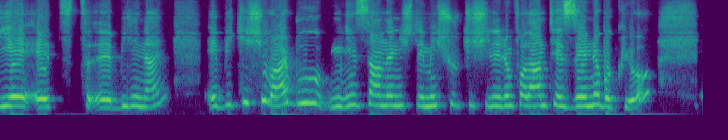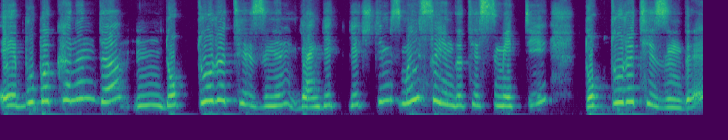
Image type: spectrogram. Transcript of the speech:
diye et, e, bilinen e, bir kişi var. Bu insanların işte meşhur kişilerin falan tezlerine bakıyor. E, bu bakanın da m, doktora tezinin yani geç, geçtiğimiz Mayıs ayında teslim ettiği doktora tezinde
